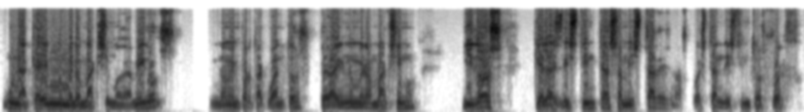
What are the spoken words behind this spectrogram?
Una, que hay un número máximo de amigos, no me importa cuántos, pero hay un número máximo. Y dos, que las distintas amistades nos cuestan distinto esfuerzo.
